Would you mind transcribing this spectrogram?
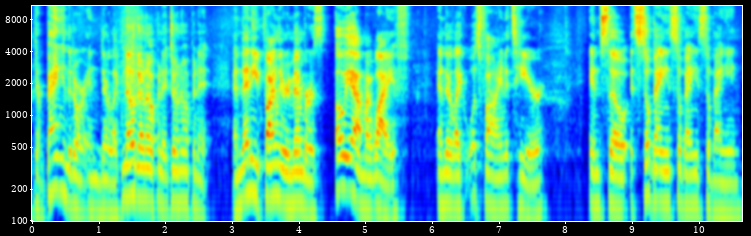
they're banging the door, and they're like, "No, don't open it. Don't open it." And then he finally remembers, "Oh yeah, my wife." And they're like, "Well, it's fine. It's here." And so it's still banging, still banging, still banging,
